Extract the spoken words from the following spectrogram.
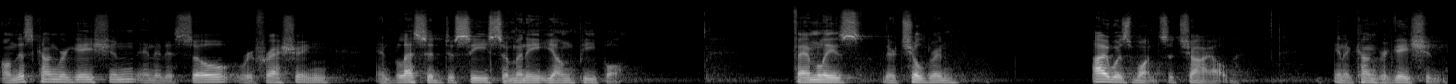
on this congregation, and it is so refreshing and blessed to see so many young people families, their children. I was once a child in a congregation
